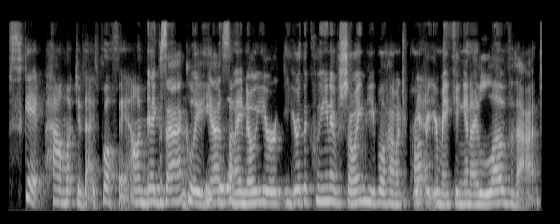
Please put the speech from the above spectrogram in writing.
skip how much of that is profit. I'm exactly yes and i know you're you're the queen of showing people how much profit yeah. you're making and i love that.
